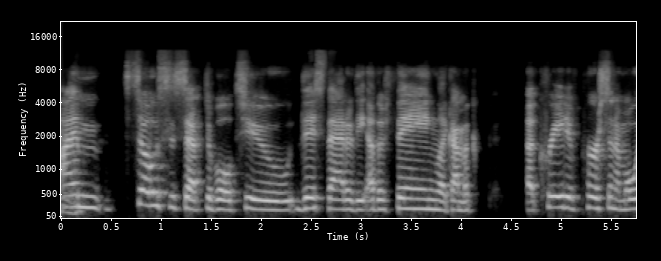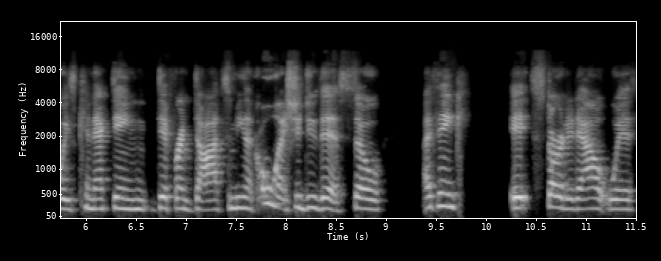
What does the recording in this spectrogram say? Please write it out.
i'm so susceptible to this that or the other thing. Like i'm a a creative person. I'm always connecting different dots and being like, oh, I should do this. So I think it started out with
